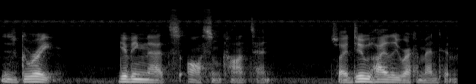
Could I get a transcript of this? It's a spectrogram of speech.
He's great giving that awesome content. So I do highly recommend him.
